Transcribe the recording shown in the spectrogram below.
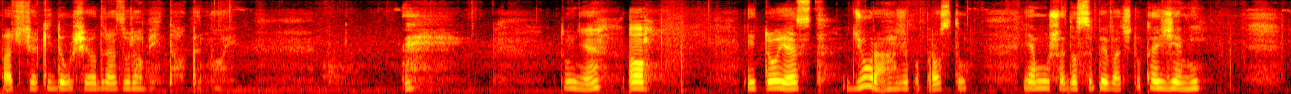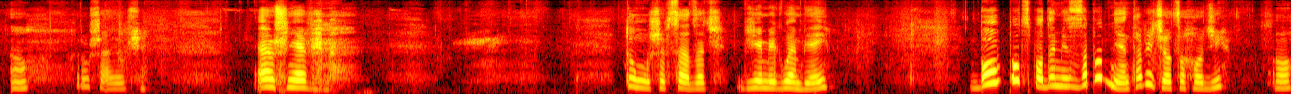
Patrzcie, jaki dół się od razu robi. To gnój. Tu nie. O! I tu jest dziura, że po prostu ja muszę dosypywać tutaj ziemi. O, ruszają się. Ja już nie wiem. Tu muszę wsadzać w ziemię głębiej, bo pod spodem jest zapadnięta. Wiecie o co chodzi? O.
